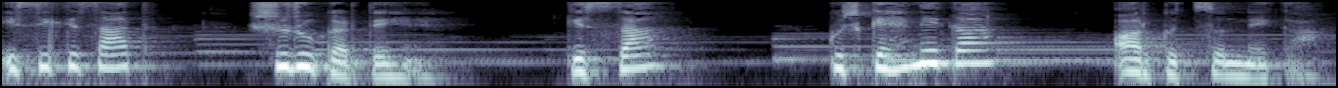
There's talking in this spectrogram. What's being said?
इसी के साथ शुरू करते हैं। किस्सा कुछ कहने का और कुछ सुनने का।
